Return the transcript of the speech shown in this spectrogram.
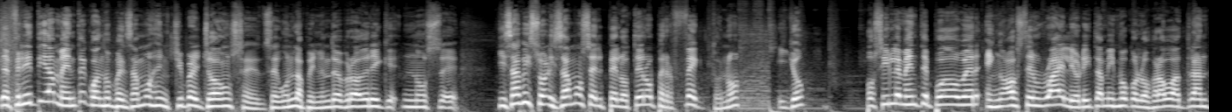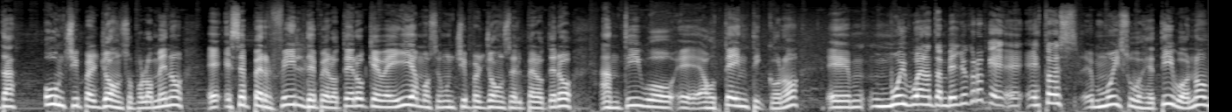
Definitivamente, cuando pensamos en Chipper Jones, eh, según la opinión de Broderick, no sé, quizás visualizamos el pelotero perfecto, ¿no? Y yo posiblemente puedo ver en Austin Riley ahorita mismo con los Bravos Atlanta un Chipper Jones, o por lo menos eh, ese perfil de pelotero que veíamos en un Chipper Jones, el pelotero antiguo, auténtico, ¿no? muy bueno también. Yo creo que esto es muy subjetivo, ¿no?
